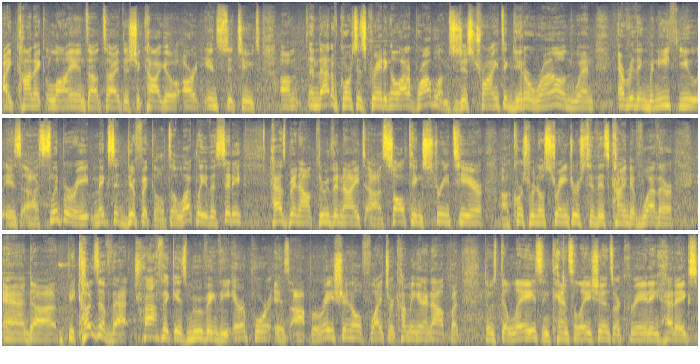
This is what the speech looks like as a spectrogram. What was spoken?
iconic lions outside the Chicago Art Institute. Um, and that, of course, is creating a lot of problems. Just trying to get around when everything beneath you is uh, slippery makes it difficult. Uh, luckily, the city has been out through the night, uh, salting streets here. Uh, of course, we're no strangers to this kind of weather. And uh, because of that, traffic is moving. The airport is operational. Flights are coming in and out. But those delays and cancellations are creating headaches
